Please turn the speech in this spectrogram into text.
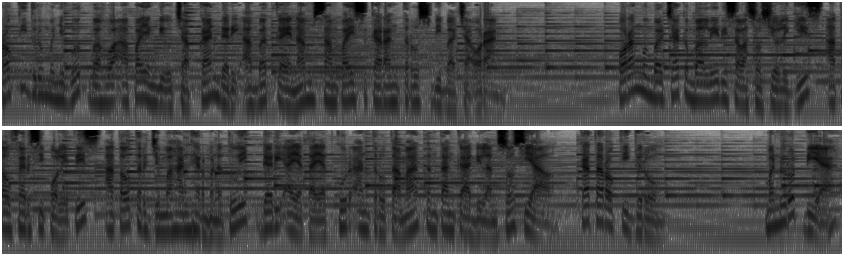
Rocky Gerung menyebut bahwa apa yang diucapkan dari abad ke-6 sampai sekarang terus dibaca orang. Orang membaca kembali risalah sosiologis atau versi politis atau terjemahan hermeneutik dari ayat-ayat Quran terutama tentang keadilan sosial, kata Rocky Gerung. Menurut dia,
